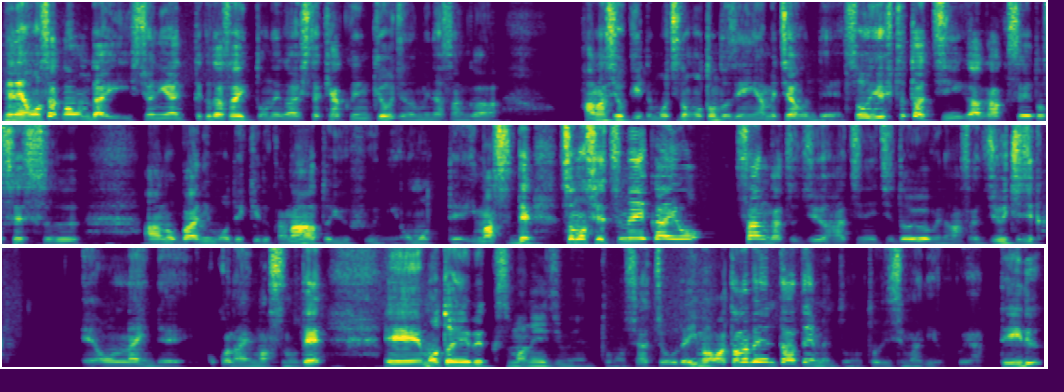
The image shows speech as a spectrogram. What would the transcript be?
でね、大阪問題一緒にやってくださいとお願いした客員教授の皆さんが、話を聞いてもちろんほとんど全員辞めちゃうんで、そういう人たちが学生と接するあの場にもできるかなというふうに思っています。で、その説明会を3月18日土曜日の朝11時から、えー、オンラインで行いますので、えー、元 ABEX マネジメントの社長で、今渡辺エンターテインメントの取締役をやっている、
